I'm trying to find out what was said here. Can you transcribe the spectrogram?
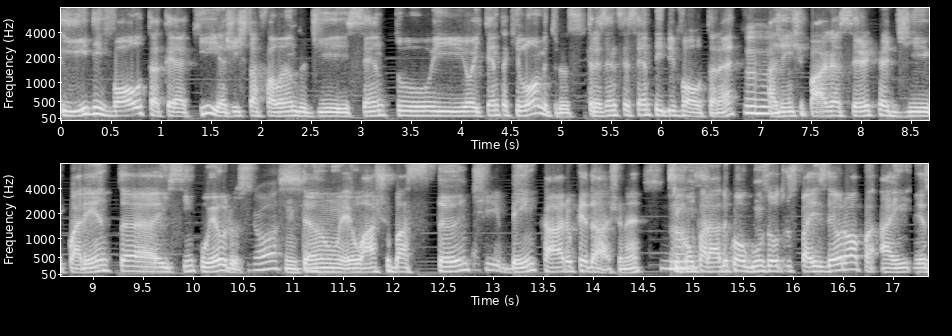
E ir de volta até aqui, a gente está falando de 180 quilômetros, 360 e de volta, né? Uhum. A gente paga cerca de 45 euros. Nossa. Então, eu acho bastante bem caro o pedágio, né? Se Nossa. comparado com alguns outros países da Europa, aí mesmo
